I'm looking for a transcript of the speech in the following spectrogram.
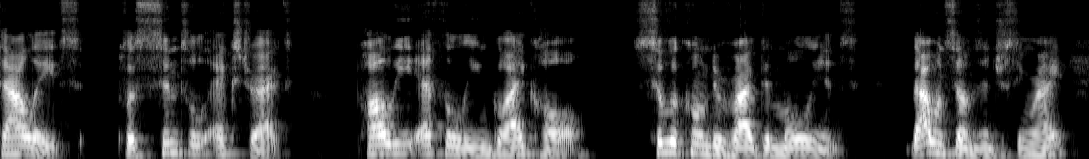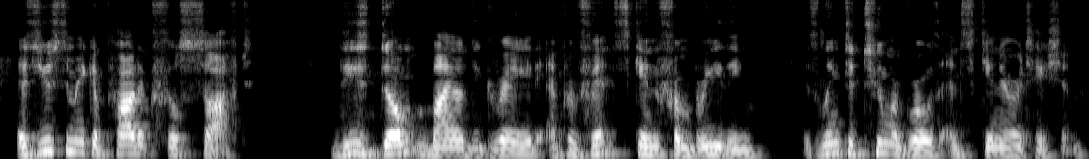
phthalates, placental extract, polyethylene glycol, silicone derived emollients. That one sounds interesting, right? It's used to make a product feel soft. These don't biodegrade and prevent skin from breathing. It's linked to tumor growth and skin irritation.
